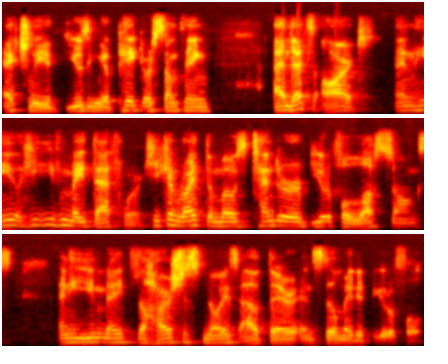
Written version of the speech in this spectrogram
actually using a pick or something. And that's art. And he he even made that work. He can write the most tender beautiful love songs and he made the harshest noise out there and still made it beautiful.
